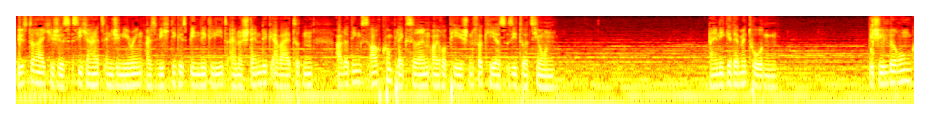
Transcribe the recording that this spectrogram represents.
Österreichisches Sicherheitsengineering als wichtiges Bindeglied einer ständig erweiterten, allerdings auch komplexeren europäischen Verkehrssituation. Einige der Methoden Beschilderung,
